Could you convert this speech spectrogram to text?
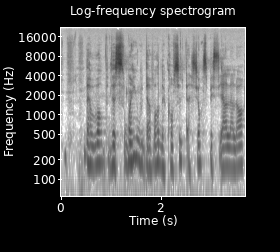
d'avoir de soins ou d'avoir de consultations spéciales. Alors,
